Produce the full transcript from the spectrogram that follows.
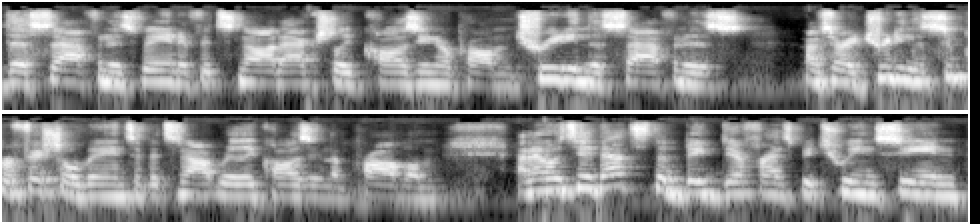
the saphenous vein if it's not actually causing a problem, treating the saphenous, I'm sorry, treating the superficial veins if it's not really causing the problem. And I would say that's the big difference between seeing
